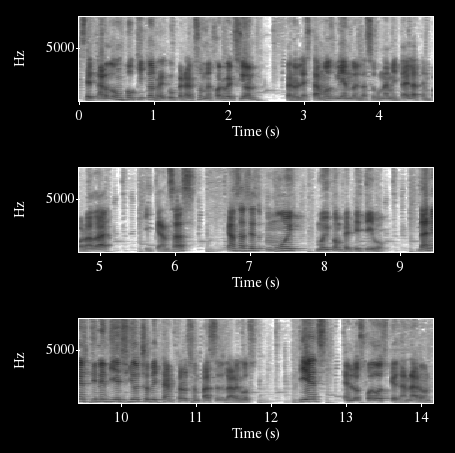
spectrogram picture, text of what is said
se tardó un poquito en recuperar su mejor versión, pero la estamos viendo en la segunda mitad de la temporada y Kansas, Kansas es muy, muy competitivo. Daniels tiene 18 big time throws en pases largos, 10 en los juegos que ganaron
